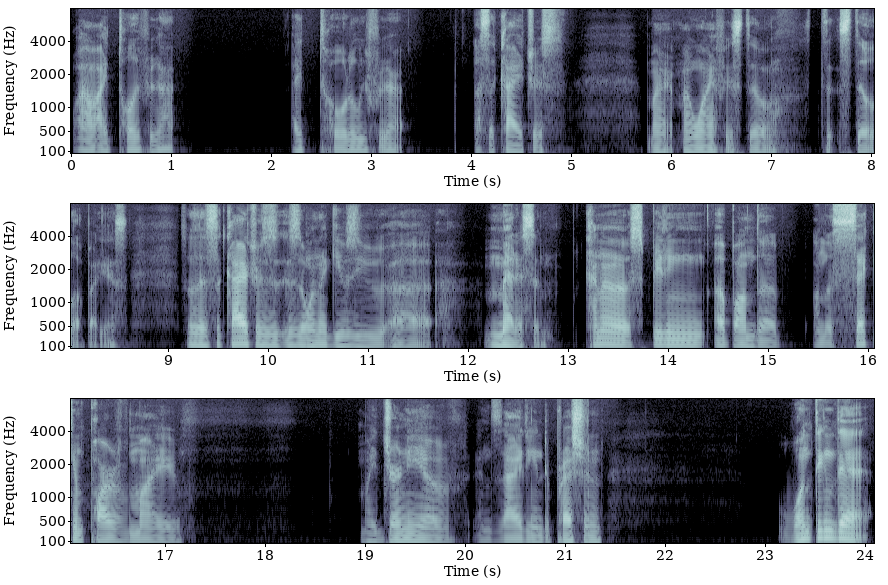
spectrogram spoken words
wow, I totally forgot. I totally forgot. A psychiatrist. My my wife is still st- still up, I guess. So the psychiatrist is the one that gives you uh, medicine. Kind of speeding up on the on the second part of my my journey of anxiety and depression one thing that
